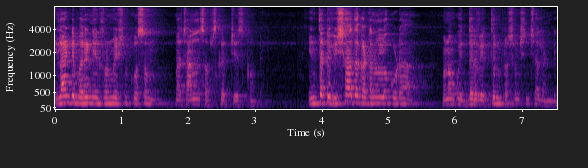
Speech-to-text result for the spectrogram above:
ఇలాంటి మరిన్ని ఇన్ఫర్మేషన్ కోసం నా ఛానల్ సబ్స్క్రైబ్ చేసుకోండి. ఇంతటి విషాద ఘటనలో కూడా మనం ఒక ఇద్దరు వ్యక్తులను ప్రశంసించాలండి.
